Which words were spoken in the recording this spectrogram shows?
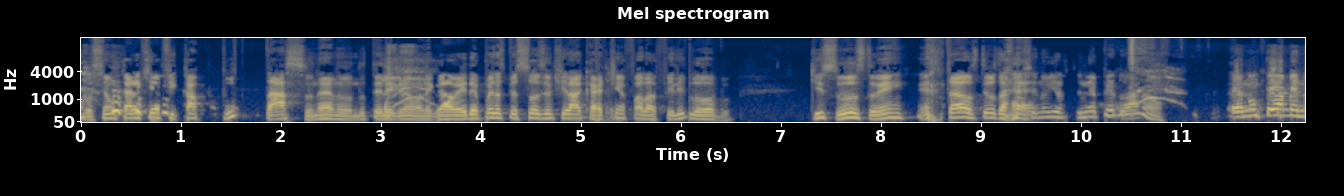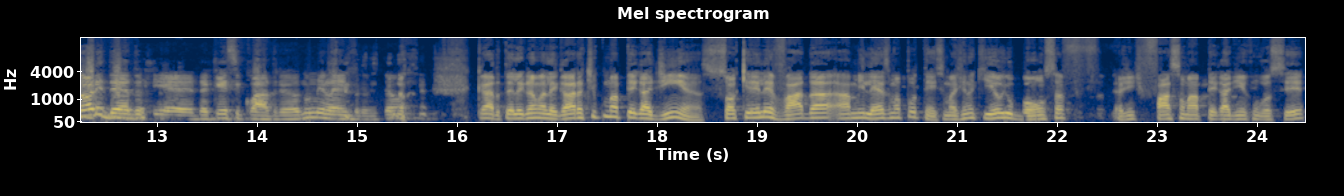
Você é um cara que ia ficar putaço, né, no, no Telegrama Legal. Aí depois as pessoas iam tirar a cartinha e falar, Felipe Lobo, que susto, hein? tá, os teus amigos, é. você, não ia, você não ia perdoar, não. Eu não tenho a menor ideia do que é, do que é esse quadro, eu não me lembro. Então... Cara, o Telegrama Legal era tipo uma pegadinha, só que elevada à milésima potência. Imagina que eu e o Bonsa a gente faça uma pegadinha com você,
